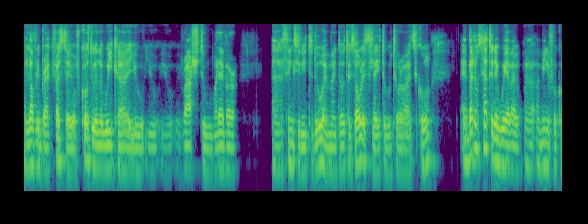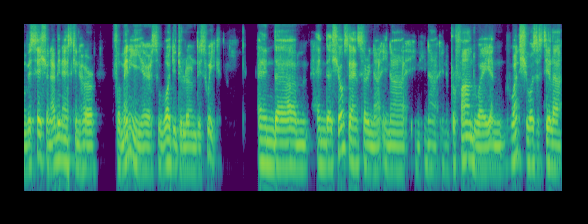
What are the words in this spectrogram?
lovely breakfast. Of course, during the week, uh, you you you rush to whatever uh, things you need to do, and my daughter is always late to, to arrive at school. Uh, but on Saturday, we have a, a, meaningful conversation. I've been asking her for many years, what did you learn this week? And um, and uh, she also answered in a, in, a, in, a, in a profound way. And when she was still a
